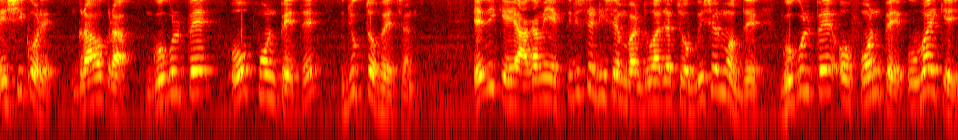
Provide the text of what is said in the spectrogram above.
বেশি করে গ্রাহকরা গুগল পে ও ফোনপেতে যুক্ত হয়েছেন। এদিকে আগামী একত্রিশে ডিসেম্বর দু হাজার চব্বিশের মধ্যে গুগল পে ও ফোনপে উভয়কেই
